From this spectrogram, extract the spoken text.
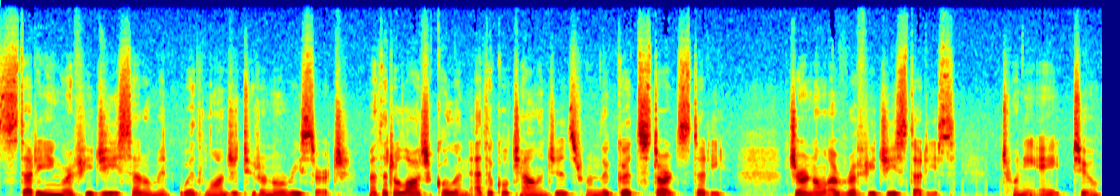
Studying Refugee Settlement with Longitudinal Research Methodological and Ethical Challenges from the Good Start Study, Journal of Refugee Studies, 28 2.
